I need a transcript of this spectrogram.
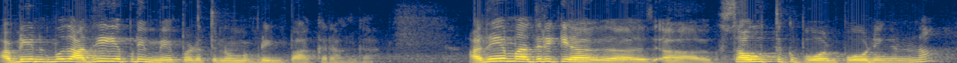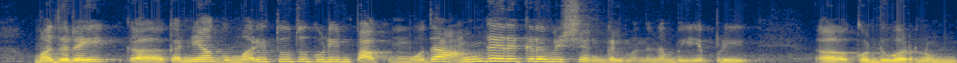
அப்படி இருக்கும்போது அது எப்படி மேம்படுத்தணும் அப்படின்னு பார்க்குறாங்க அதே மாதிரி சவுத்துக்கு போ போனீங்கன்னா மதுரை க கன்னியாகுமரி தூத்துக்குடின்னு பார்க்கும்போது அங்கே இருக்கிற விஷயங்கள் வந்து நம்ம எப்படி கொண்டு வரணும்னு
